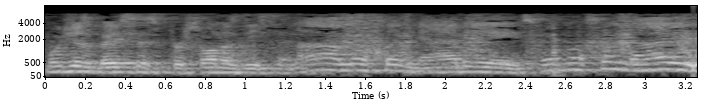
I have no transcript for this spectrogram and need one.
Muchas veces personas dicen, ah, no soy nadie, no soy nadie,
